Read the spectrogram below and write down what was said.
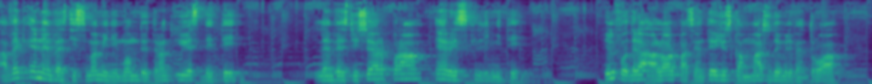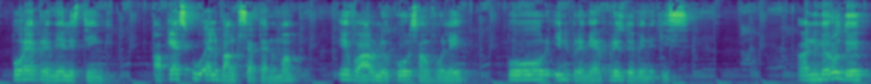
Avec un investissement minimum de 30 USDT, l'investisseur prend un risque limité. Il faudra alors patienter jusqu'en mars 2023 pour un premier listing, en caisse ou elle banque certainement, et voir le cours s'envoler pour une première prise de bénéfice. En numéro 2,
